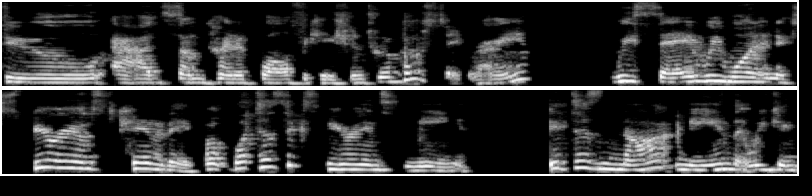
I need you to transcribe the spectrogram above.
to add some kind of qualification to a posting, right? We say we want an experienced candidate, but what does experience mean? It does not mean that we can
